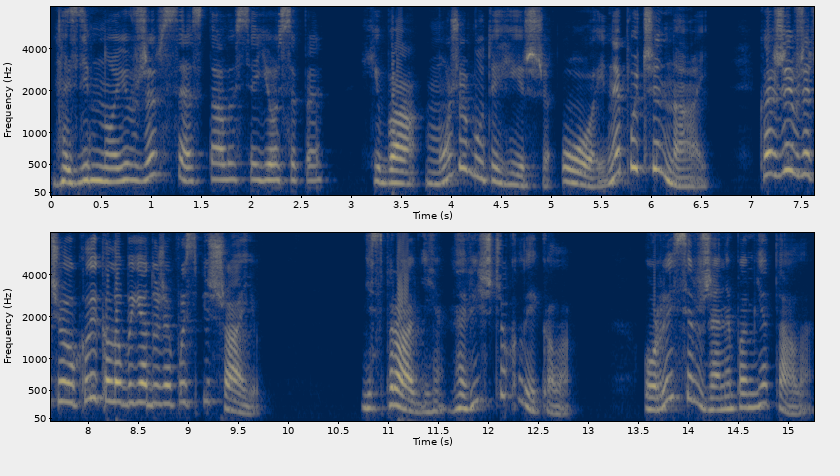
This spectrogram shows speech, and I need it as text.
Зі мною вже все сталося, Йосипе. Хіба може бути гірше? Ой, не починай. Кажи вже, чого кликала, бо я дуже поспішаю. І справді, навіщо кликала? Орися вже не пам'ятала.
